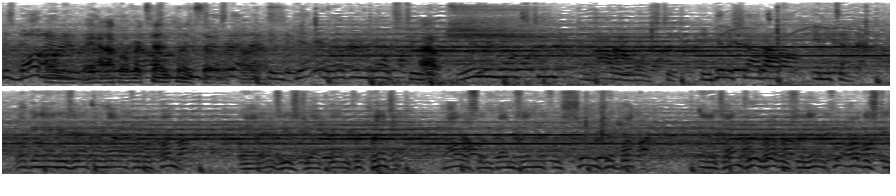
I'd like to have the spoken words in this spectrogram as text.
His ball handling They have over 10 him to do points just there, that. He can get wherever he wants to, Ouch. when he wants to, and how he wants to. Can get a shot off anytime. Looking at who's out there now for the Thunder. Adams, he's checked in for Kanter. Collison comes in for Serge Ibaka. And it's Andre Roberson in for Augustin.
